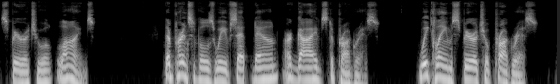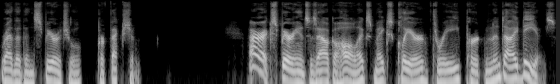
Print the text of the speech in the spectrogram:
spiritual lines. The principles we've set down are guides to progress. We claim spiritual progress rather than spiritual perfection. Our experience as alcoholics makes clear three pertinent ideas.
